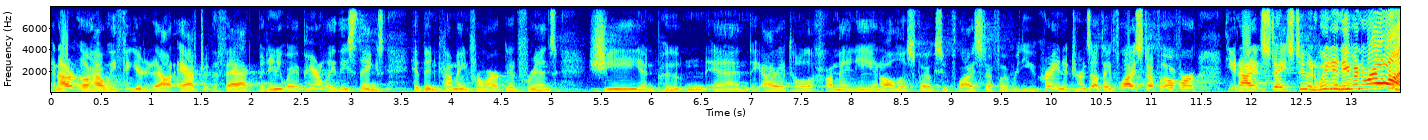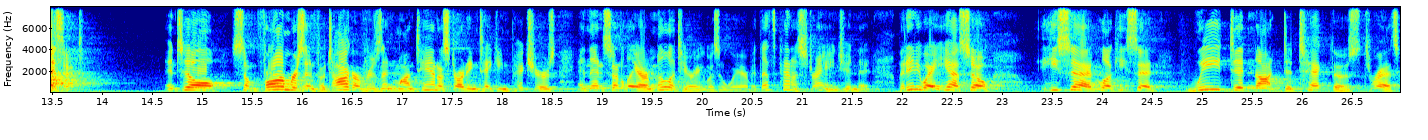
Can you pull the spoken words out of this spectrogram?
and I don't know how we figured it out after the fact. But anyway, apparently these things have been coming from our good friends Xi and Putin and the Ayatollah Khamenei and all those folks who fly stuff over the Ukraine. It turns out they fly stuff over the United States too, and we didn't even realize it until some farmers and photographers in Montana started taking pictures, and then suddenly our military was aware of it. That's kind of strange, isn't it? But anyway, yeah, so he said, look, he said, we did not detect those threats,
